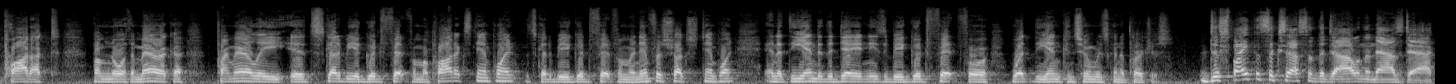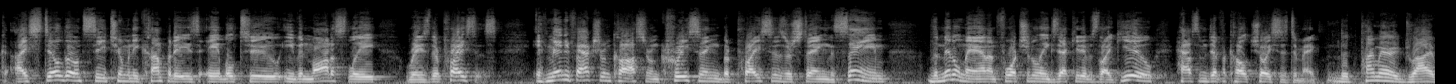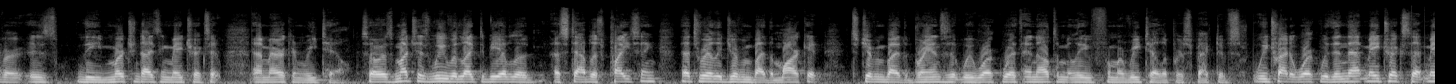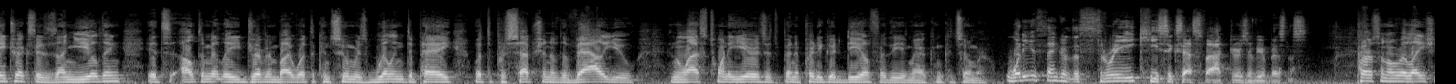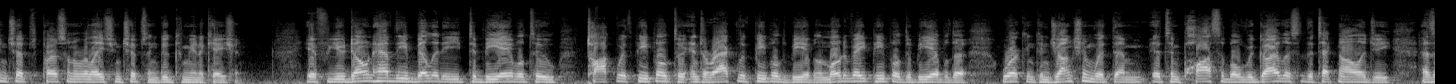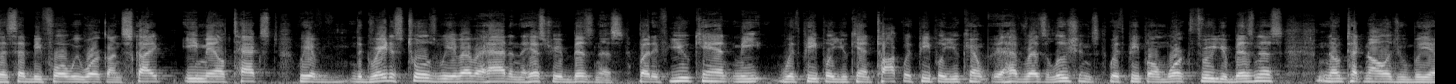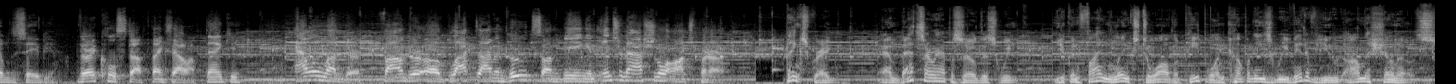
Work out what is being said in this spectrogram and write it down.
product from North America. Primarily, it's got to be a good fit from a product standpoint, it's got to be a good fit from an infrastructure standpoint, and at the end of the day, it needs to be a good fit for what the end consumer is going to purchase. Despite the success of the Dow and the NASDAQ, I still don't see too many companies able to, even modestly, raise their prices. If manufacturing costs are increasing but prices are staying the same, The middleman, unfortunately, executives like you have some difficult choices to make. The primary driver is the merchandising matrix at American retail. So, as much as we would like to be able to establish pricing, that's really driven by the market. It's driven by the brands that we work with, and ultimately from a retailer perspective. We try to work within that matrix. That matrix is unyielding. It's ultimately driven by what the consumer is willing to pay, what the perception of the value. In the last 20 years, it's been a pretty good deal for the American consumer. What do you think are the three key success factors of your business? Personal relationships, personal relationships, and good communication. If you don't have the ability to be able to talk with people, to interact with people, to be able to motivate people, to be able to work in conjunction with them, it's impossible, regardless of the technology. As I said before, we work on Skype, email, text. We have the greatest tools we have ever had in the history of business. But if you can't meet with people, you can't talk with people, you can't have resolutions with people and work through your business, no technology will be able to save you. Very cool stuff. Thanks, Alan. Thank you. Alan Lunder, founder of Black Diamond Boots, on being an international entrepreneur. Thanks, Greg. And that's our episode this week. You can find links to all the people and companies we've interviewed on the show notes.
